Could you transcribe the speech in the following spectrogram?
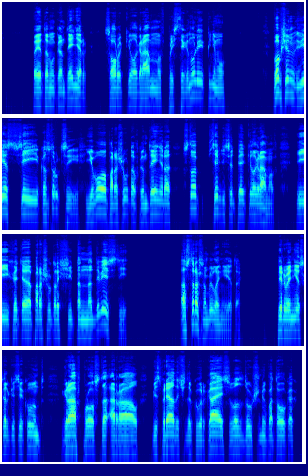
Поэтому контейнер 40 килограммов пристегнули к нему. В общем, вес всей конструкции, его, парашютов, контейнера 175 килограммов. И хотя парашют рассчитан на 200, а страшно было не это. Первые несколько секунд граф просто орал, беспорядочно кувыркаясь в воздушных потоках.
